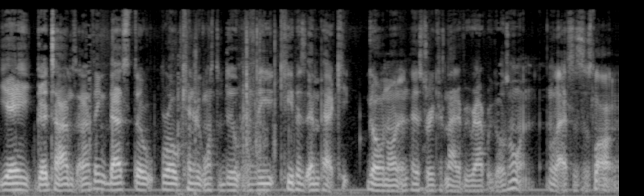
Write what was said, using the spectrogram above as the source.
Yay, good times, and I think that's the role Kendrick wants to do and lead, keep his impact keep going on in history because not every rapper goes on and lasts this long.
